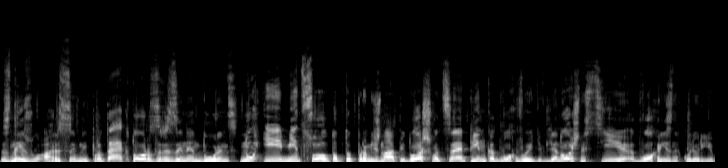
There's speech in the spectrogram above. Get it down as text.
знизу агресивний протектор з резини Endurance. Ну і мідсол, тобто проміжна підошва, це пінка двох видів для наочності двох різних кольорів:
